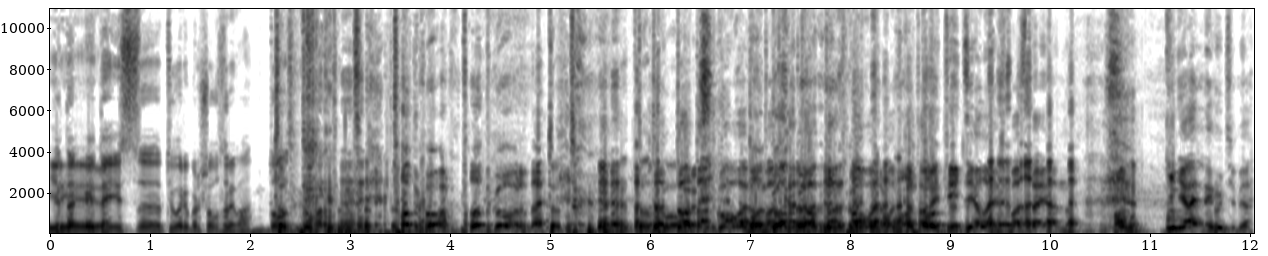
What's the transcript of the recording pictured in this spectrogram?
Или... Это, это из э, теории большого взрыва? Тот Говард? Тот Говард, тот Говард, да? Тот, тот Тот Говард. тот говор, вот который- тот говор, вот который ты делаешь постоянно. Он гениальный у тебя?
